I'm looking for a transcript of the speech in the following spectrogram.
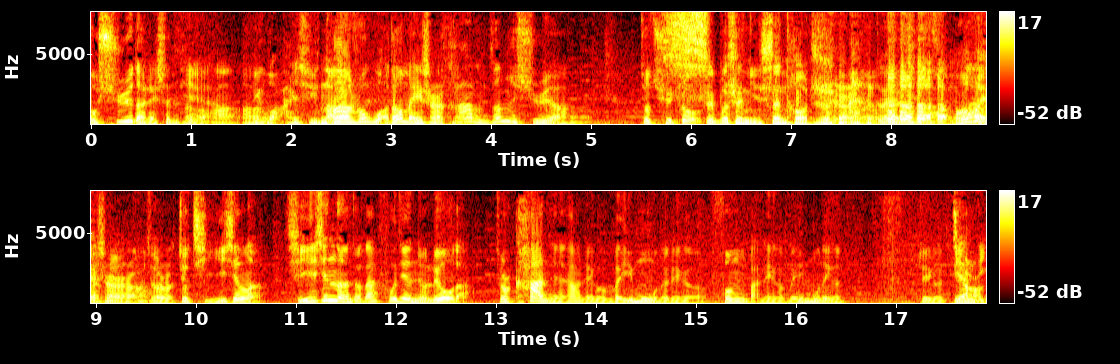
够虚的这身体 啊，啊比我还虚呢。啊，说我都没事儿，他怎么这么虚啊？就去周是不是你渗透支？对，说怎么回事儿啊？就是就起疑心了，起疑心呢，就在附近就溜达，就是看见啊，这个帷幕的这个风把那个帷幕那个这个角边底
